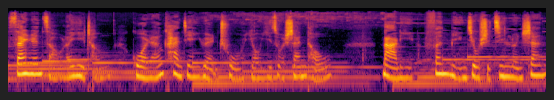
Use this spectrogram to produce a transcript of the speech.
三人走了一程。果然看见远处有一座山头，那里分明就是金轮山。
